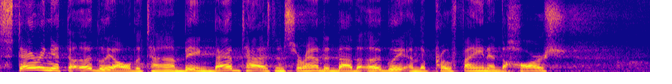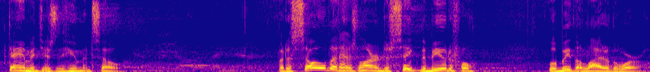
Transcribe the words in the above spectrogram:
staring at the ugly all the time, being baptized and surrounded by the ugly and the profane and the harsh, damages the human soul. But a soul that has learned to seek the beautiful will be the light of the world.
